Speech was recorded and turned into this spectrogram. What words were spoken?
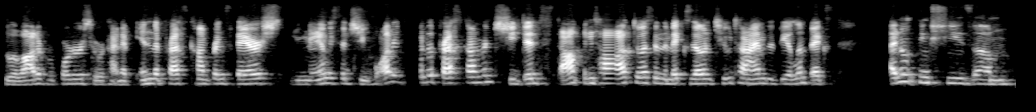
to a lot of reporters who were kind of in the press conference there. She, Naomi said she wanted to go to the press conference. She did stop and talk to us in the mix zone two times at the Olympics. I don't think she's um,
